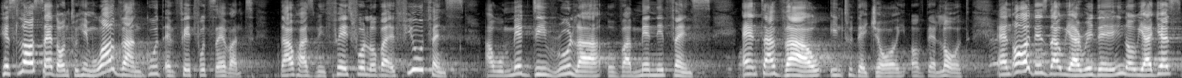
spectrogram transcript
His Lord said unto him, Well done, good and faithful servant. Thou hast been faithful over a few things. I will make thee ruler over many things. Enter thou into the joy of the Lord. And all this that we are reading, you know, we are just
